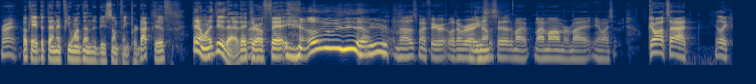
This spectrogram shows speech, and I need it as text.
right. okay but then if you want them to do something productive they don't want to do that they throw a fit you know, oh, yeah. No, that's my favorite. Whenever I You used know? to say that to my, my mom or my, you know, said, go outside. You're like,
